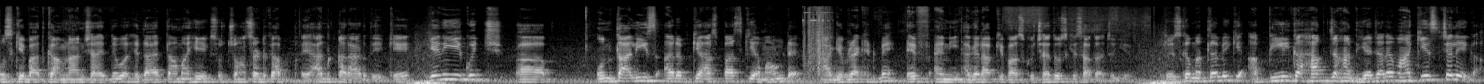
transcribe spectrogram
उसके बाद कामरान शाहिद ने वो हिदायतनामा ही एक सौ चौंसठ का बयान करार दे के यानी ये कुछ उनतालीस अरब के आसपास की अमाउंट है, आगे ब्रैकेट में इफ़ एनी अगर आपके पास कुछ है तो उसके साथ आ जाइए। तो इसका मतलब है कि अपील का हक जहाँ दिया जा रहा है, वहाँ केस चलेगा।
